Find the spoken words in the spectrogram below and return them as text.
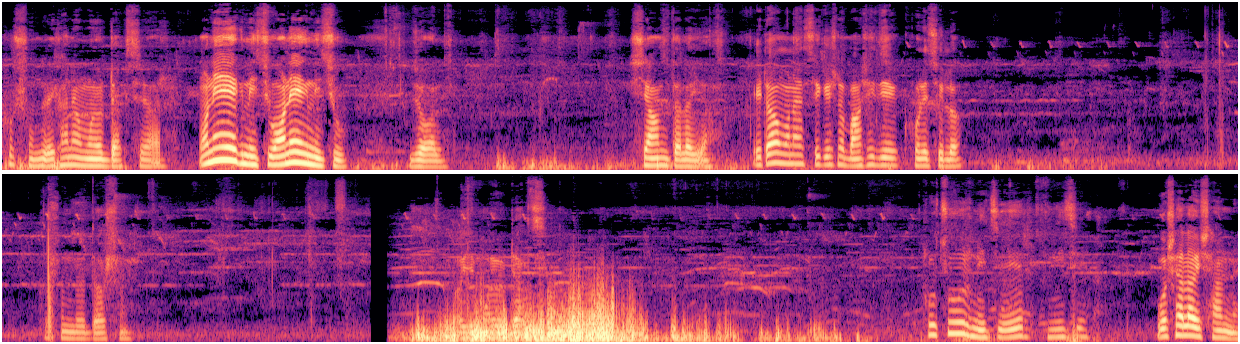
খুব সুন্দর এখানে ময়ূর ডাকছে আর অনেক নিচু অনেক নিচু জল। শ্যামতলাইয়া, এটাও মনে হয় শ্রীকৃষ্ণ বাঁশি দিয়ে খুঁড়েছিল। খুব সুন্দর দর্শন। ওই যে ময়ূর ডাকছে। প্রচুর নিচে এর নিচে। গোশালা ওই সামনে।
